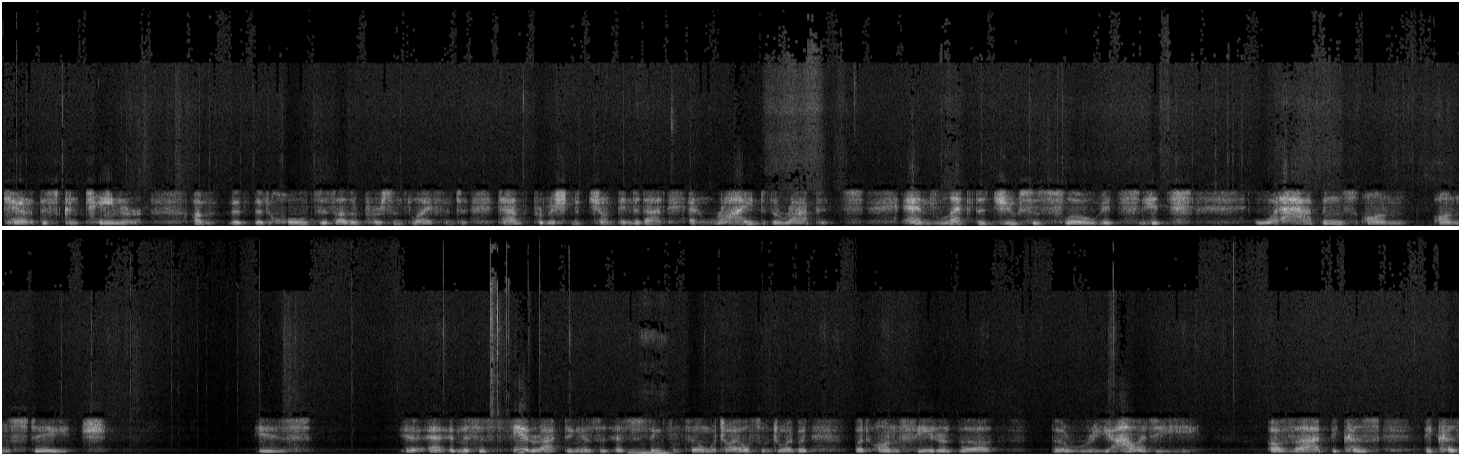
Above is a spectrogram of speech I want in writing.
car- this container of that, that holds this other person's life, and to, to have permission to jump into that and ride the rapids and let the juices flow. It's it's what happens on on stage is uh, and this is theater acting as, as distinct from film, which I also enjoy. But but on theater, the the reality of that because because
